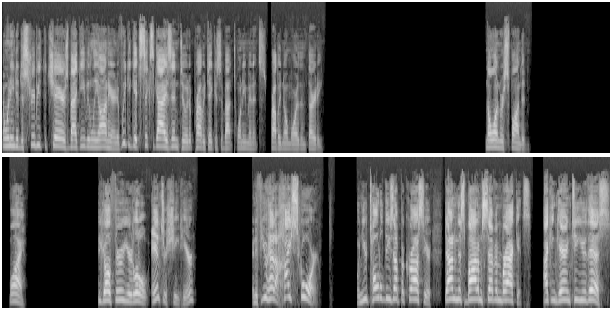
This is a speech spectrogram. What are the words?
and we need to distribute the chairs back evenly on here. And if we could get six guys into it, it'd probably take us about 20 minutes, probably no more than 30. No one responded. Why? You go through your little answer sheet here, and if you had a high score when you totaled these up across here, down in this bottom seven brackets, I can guarantee you this.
